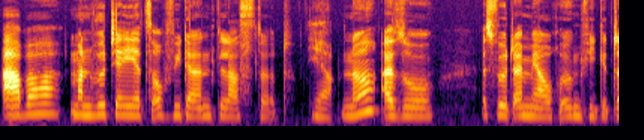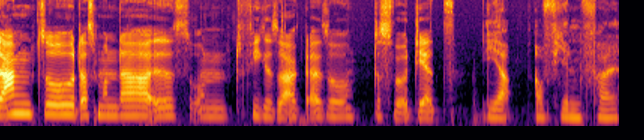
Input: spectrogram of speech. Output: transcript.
aber man wird ja jetzt auch wieder entlastet. ja. Ne? Also es wird einem ja auch irgendwie gedankt, so, dass man da ist. Und wie gesagt, also das wird jetzt. Ja, auf jeden Fall.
